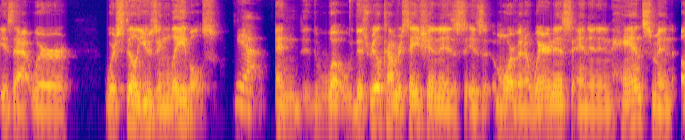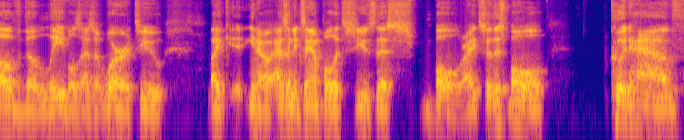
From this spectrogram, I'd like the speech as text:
is that we're we're still using labels Yeah. and what this real conversation is is more of an awareness and an enhancement of the labels as it were to like you know as an example let's use this bowl right so this bowl could have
